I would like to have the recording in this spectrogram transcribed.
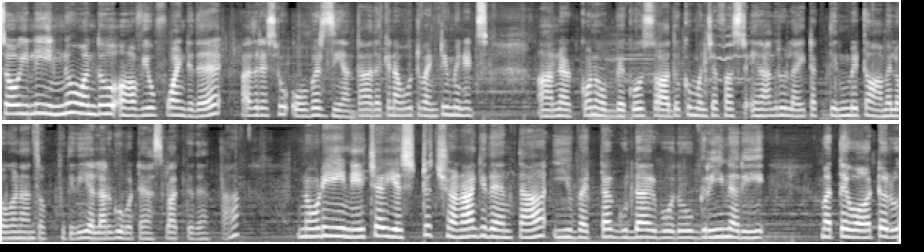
ಸೊ ಇಲ್ಲಿ ಇನ್ನೂ ಒಂದು ವ್ಯೂ ಪಾಯಿಂಟ್ ಇದೆ. ಅದರ ಹೆಸರು ಓವರ್ಜಿ ಅಂತ. ಅದಕ್ಕೆ ನಾವು ಟ್ವೆಂಟಿ ಮಿನಿಟ್ಸ್ ನಡ್ಕೊಂಡು ಹೋಗಬೇಕು. ಸೊ ಅದಕ್ಕೂ ಮುಂಚೆ ಫಸ್ಟ್ ಏನಾದರೂ ಲೈಟಾಗಿ ತಿನ್ಬಿಟ್ಟು ಆಮೇಲೆ ಹೋಗೋಣ ಅಂತ ಹೋಗ್ತಿದ್ದೀವಿ ಎಲ್ಲರಿಗೂ ಹೊಟ್ಟೆ ಹಸ್ವಾಗ್ತಿದೆ ಅಂತ. ನೋಡಿ ಈ ನೇಚರ್ ಎಷ್ಟು ಚೆನ್ನಾಗಿದೆ ಅಂತ. ಈ ಬೆಟ್ಟ ಗುಡ್ಡ ಇರ್ಬೋದು ಗ್ರೀನರಿ ಮತ್ತು ವಾಟರು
